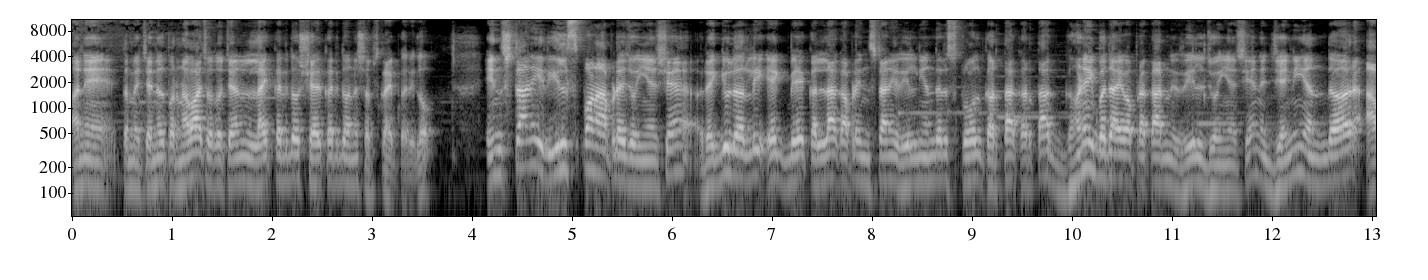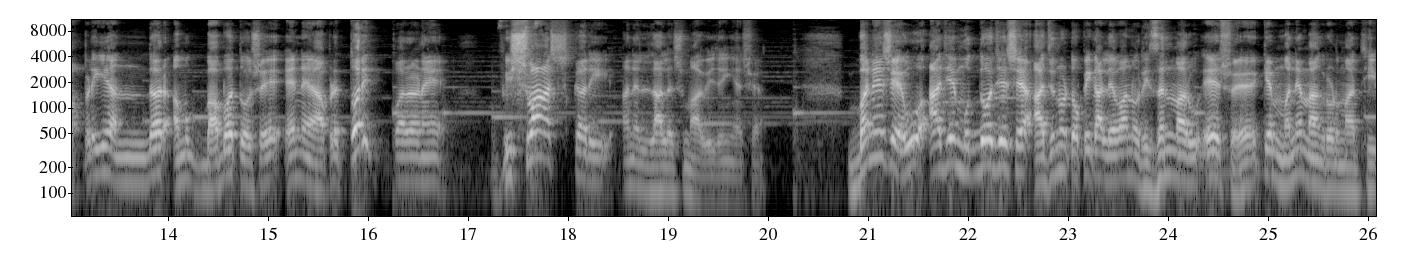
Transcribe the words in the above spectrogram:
અને તમે ચેનલ પર નવા છો તો ચેનલ લાઈક કરી દો શેર કરી દો અને સબસ્ક્રાઇબ કરી દો. ઇન્સ્ટાની રીલ્સ પણ આપણે જોઈએ છીએ રેગ્યુલરલી એક બે કલાક આપણે ઇન્સ્ટાની રીલની અંદર સ્ક્રોલ કરતા કરતા ઘણી બધા એવા પ્રકારની રીલ જોઈએ છીએ અને જેની અંદર આપણી અંદર અમુક બાબતો છે એને આપણે ત્વરિતપણે વિશ્વાસ કરી અને લાલચમાં આવી જઈએ છીએ. બને છે એવું આ જે મુદ્દો જે છે, આજનો ટોપિક આ લેવાનું રીઝન મારું એ છે કે મને માંગરોળમાંથી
